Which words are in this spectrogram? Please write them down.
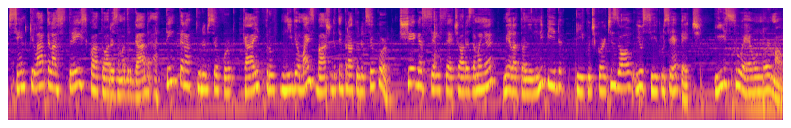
sendo que lá pelas 3, 4 horas da madrugada a temperatura do seu corpo cai para o nível mais baixo da temperatura do seu corpo. Chega às 6, 7 horas da manhã, melatonina inibida, pico de cortisol e o ciclo se repete. Isso é o normal.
